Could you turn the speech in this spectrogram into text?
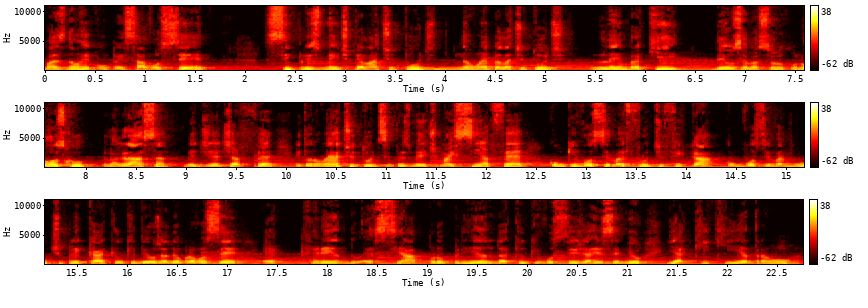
mas não recompensar você simplesmente pela atitude, não é pela atitude. Lembra que Deus relaciona conosco pela graça, mediante a fé. Então não é atitude simplesmente, mas sim a fé. Como que você vai frutificar? Como você vai multiplicar aquilo que Deus já deu para você? É crendo, é se apropriando daquilo que você já recebeu. E aqui que entra a honra.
